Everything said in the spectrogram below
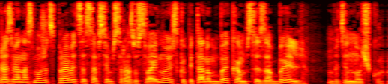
Разве она сможет справиться совсем сразу, с войной, с капитаном Беком, с Изабель, в одиночку?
